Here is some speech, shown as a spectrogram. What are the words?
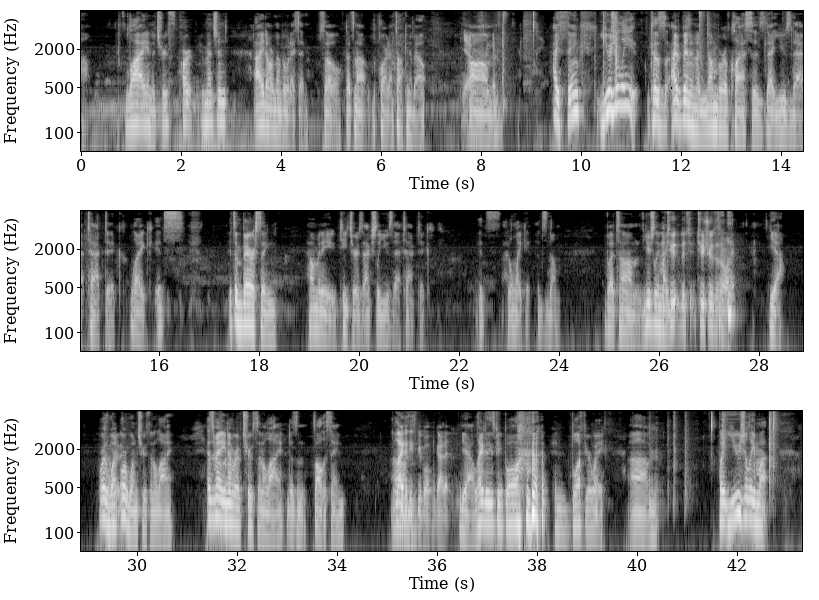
lie and the truth part you mentioned, I don't remember what I said. So that's not the part I'm talking about. Yeah, Um. I think usually because I've been in a number of classes that use that tactic. Like it's it's embarrassing how many teachers actually use that tactic. It's I don't like it. It's dumb. But um usually The my two, the two, two truths and a lie. yeah. Or Oh, one or one truth and a lie. As many number of truths and a lie. It doesn't it's all the same. Lie to Um, these people. Got it. yeah, lie to these people and bluff your way. Um, Mhm. But usually, my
